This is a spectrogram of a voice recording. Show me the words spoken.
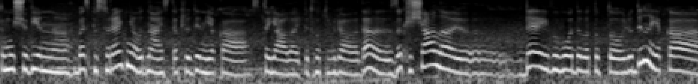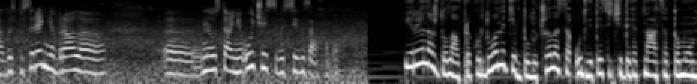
тому що він е, безпосередньо одна із тих людей, яка стояла і підготовляла, да, захищала, е, людей виводила. Тобто людина, яка безпосередньо брала е, не останню участь в усіх заходах. Ірина ж до лав прикордонників долучилася у 2019-му,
